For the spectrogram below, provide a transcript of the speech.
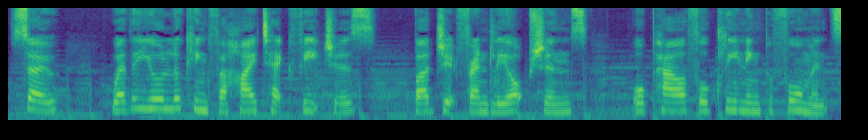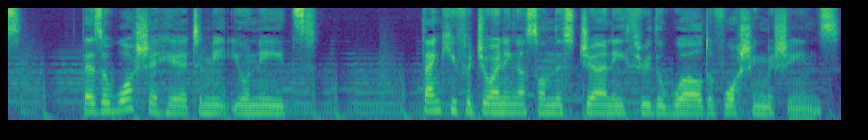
So, whether you're looking for high-tech features, budget-friendly options, or powerful cleaning performance, there's a washer here to meet your needs. Thank you for joining us on this journey through the world of washing machines.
